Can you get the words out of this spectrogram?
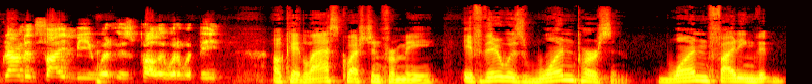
grounded side B. What is probably what it would be. Okay, last question from me. If there was one person, one fighting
